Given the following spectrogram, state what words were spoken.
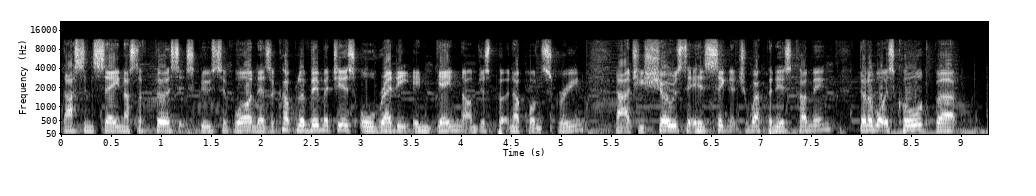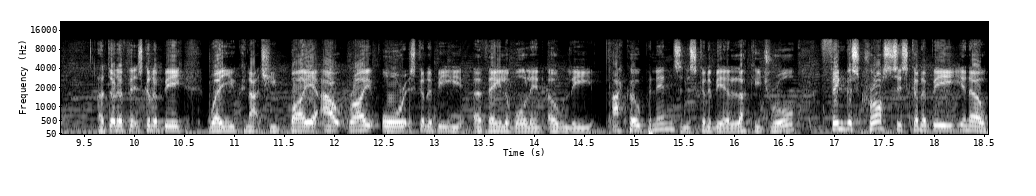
That's insane. That's the first exclusive one. There's a couple of images already in game that I'm just putting up on screen that actually shows that his signature weapon is coming. Don't know what it's called, but I don't know if it's going to be where you can actually buy it outright or it's going to be available in only pack openings and it's going to be a lucky draw. Fingers crossed it's going to be, you know,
